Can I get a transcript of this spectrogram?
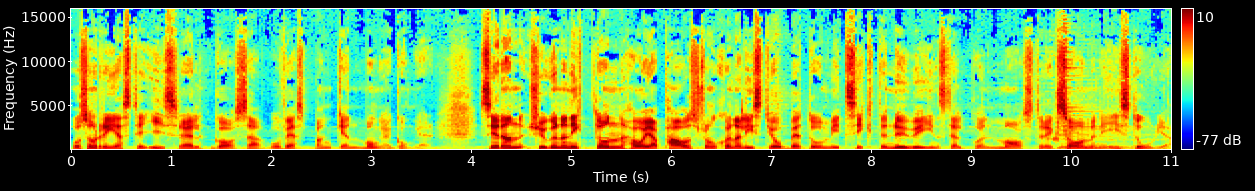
och som rest till Israel, Gaza och Västbanken många gånger. Sedan 2019 har jag paus från journalistjobbet och mitt sikte nu är inställt på en masterexamen i historia.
